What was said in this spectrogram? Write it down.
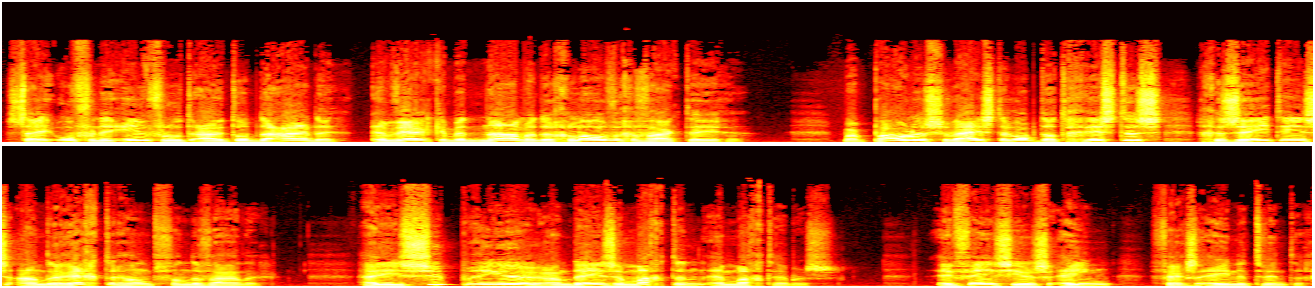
Zij oefenen invloed uit op de aarde en werken met name de gelovigen vaak tegen. Maar Paulus wijst erop dat Christus gezeten is aan de rechterhand van de Vader. Hij is superieur aan deze machten en machthebbers. Efeziërs 1, vers 21.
